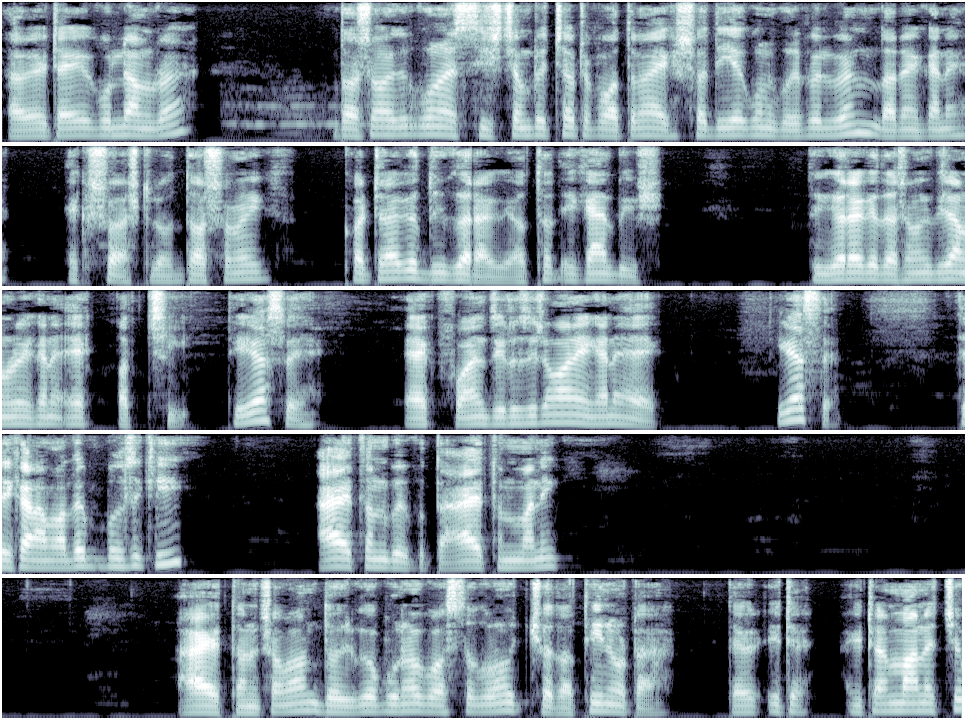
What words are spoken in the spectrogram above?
তাহলে এটাকে করলে আমরা দশমিক গুণের সিস্টেমটা হচ্ছে আপনি প্রথমে একশো দিয়ে গুণ করে ফেলবেন ধরেন এখানে একশো আসলো। দশমিক কটার আগে দুই ঘর আগে, অর্থাৎ এখানে দুইশো দুই ঘর আগে দশমিক দিয়ে আমরা এখানে এক পাচ্ছি, ঠিক আছে? এক পয়েন্ট জিরো জিরো মানে এখানে এক, ঠিক আছে? তো এখানে আমাদের বলছে কি? আয়তন বের করতে আয়তন মানে আয়তন সমান দৈর্ঘ্য পুনঃ বস্ত পুনঃ উচ্চতা তিনোটা। এটা, এটার মানে হচ্ছে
